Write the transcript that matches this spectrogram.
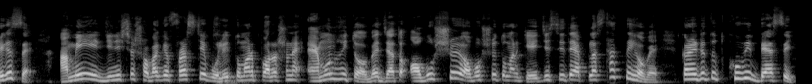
ঠিক আছে? আমি এই জিনিসটা সবাইকে ফার্স্টে বলি, তোমার পড়াশোনা এমন হইতে হবে যাতে অবশ্যই অবশ্যই তোমার এইচএসসিতে অ্যাপ্লাস থাকতেই হবে। কারণ এটা তো খুবই বেসিক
